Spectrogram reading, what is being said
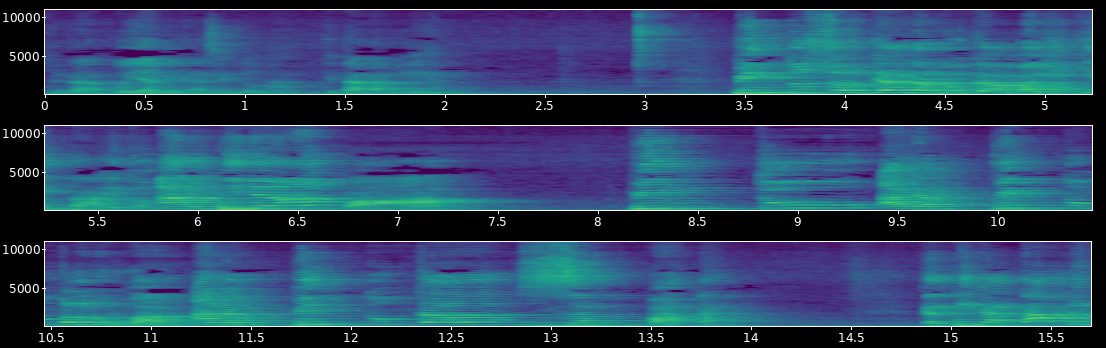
Saudaraku yang dikasih Tuhan. Kita akan melihat. Pintu surga terbuka bagi kita itu artinya apa? Pintu ada pintu peluang, ada pintu kesempatan. Ketika tabir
